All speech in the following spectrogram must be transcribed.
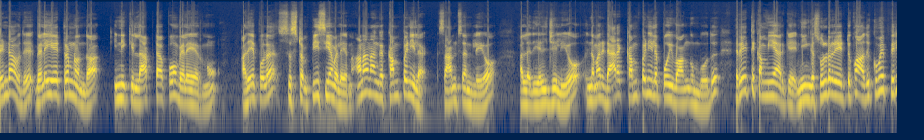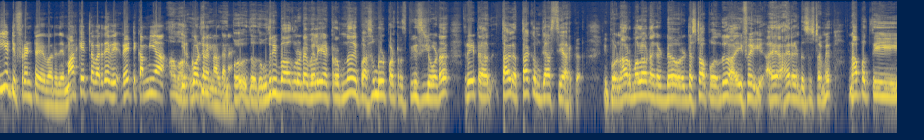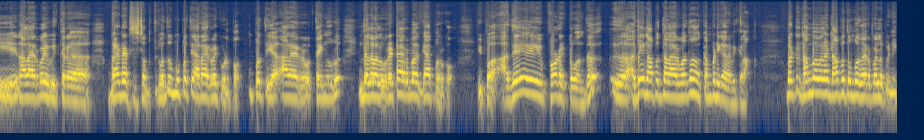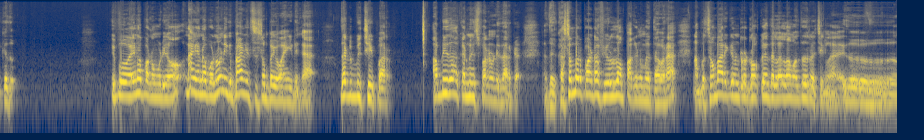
ரெண்டாவது விலையேற்றம்னு வந்தால் இன்றைக்கி லேப்டாப்பும் விலையேறணும். அதே போல் சிஸ்டம் பிசியும் விலையேறணும் ஆனால் நாங்கள் கம்பெனியில் சாம்சங்லேயோ அல்லது எல்ஜிலையோ இந்த மாதிரி டைரக்ட் கம்பெனியில் போய் வாங்கும்போது ரேட்டு கம்மியாக இருக்கே. நீங்கள் சொல்கிற ரேட்டுக்கும் அதுக்குமே பெரிய டிஃப்ரெண்ட் வருது. மார்க்கெட்டில் வரதே ரேட்டு கம்மியாக ஆமா, இருக்குன்றதுனால தானே? உதிரி பாகங்களோட விலையேற்றம் தான் இப்போ அசம்பிள் பண்ணுற பிசியோட ரேட் தாக்க தாக்கம் ஜாஸ்தியாக இருக்கு. இப்போ நார்மலாக நாங்கள் ஒரு டெஸ்க்டாப் வந்து ஐஃபை ஹையர் ரெண்டு சிஸ்டமே நாற்பத்தி நாலாயிரம் ரூபாய் விற்கிற பிராண்டட் சிஸ்டத்துக்கு வந்து முப்பத்தி ஆறாயிரம் ரூபாய்க்கு கொடுப்போம். முப்பத்தி ஆறாயிரம் ஐநூறு இந்த லெவல் ஒரு எட்டாயிரம் ரூபாய் கேப் இருக்கும். இப்போ அதே ப்ராடக்ட் வந்து அதே நாற்பத்தி நாலாயிரம் ரூபாய் தான் கம்பெனிக்காரன் விற்கிறான் பட் நம்ம விலை நாற்பத்தொம்போதாயிரம் ரூபாயில் போய் நிற்குது இப்போ என்ன பண்ண முடியும்? நாங்கள் என்ன பண்ணுவோம் நீங்கள் பிளானட் சிஸ்டம் போய் வாங்கிடுங்க. தட் பி சீப்பர் அப்படி தான் கன்வின்ஸ் பண்ண வேண்டியதாக இருக்குது அது கஸ்டமர் பாயிண்ட் ஆஃப் வியூவில் தான் பார்க்கணுமே தவிர நம்ம சம்பாதிக்கணுன்ற நோக்கம் இதிலெல்லாம் வந்ததுன்னு வச்சுங்களேன் இது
